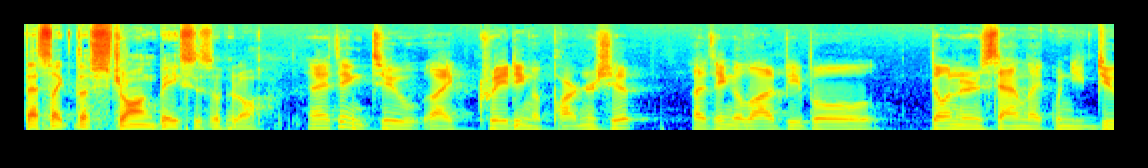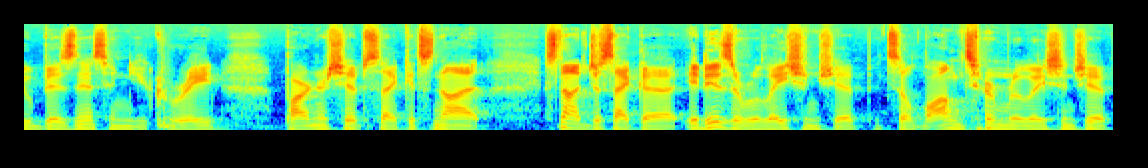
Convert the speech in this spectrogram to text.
That's like the strong basis of it all. And I think too, like creating a partnership. I think a lot of people don't understand like when you do business and you create partnerships, like it's not it's not just like a it is a relationship. It's a long term relationship,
